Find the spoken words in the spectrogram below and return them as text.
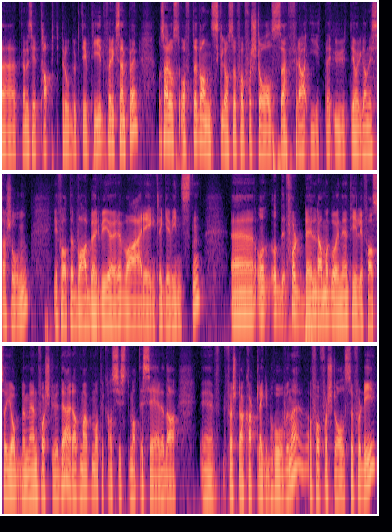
eh, si, tapt produktiv tid, f.eks. Og så er det ofte vanskelig også å få forståelse fra IT ut i organisasjonen i forhold til hva bør vi gjøre, hva er egentlig gevinsten. Uh, og, og, Fordelen da med å gå inn i en tidlig fase og jobbe med en forstudie, er at man på en måte kan systematisere da uh, Først da kartlegge behovene og få forståelse for de.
